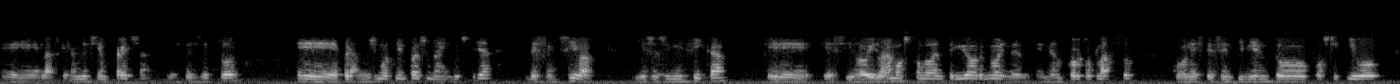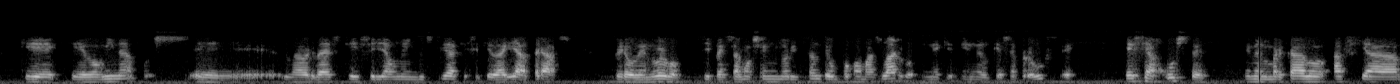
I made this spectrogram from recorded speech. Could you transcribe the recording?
eh, las grandes empresas de este sector, eh, pero al mismo tiempo es una industria defensiva. Y eso significa que, si lo hilamos con lo anterior, ¿no? en, el, en el corto plazo, con este sentimiento positivo que, domina, pues eh, la verdad es que sería una industria que se quedaría atrás. Pero de nuevo, si pensamos en un horizonte un poco más largo en el que, se produce ese ajuste en el mercado hacia,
